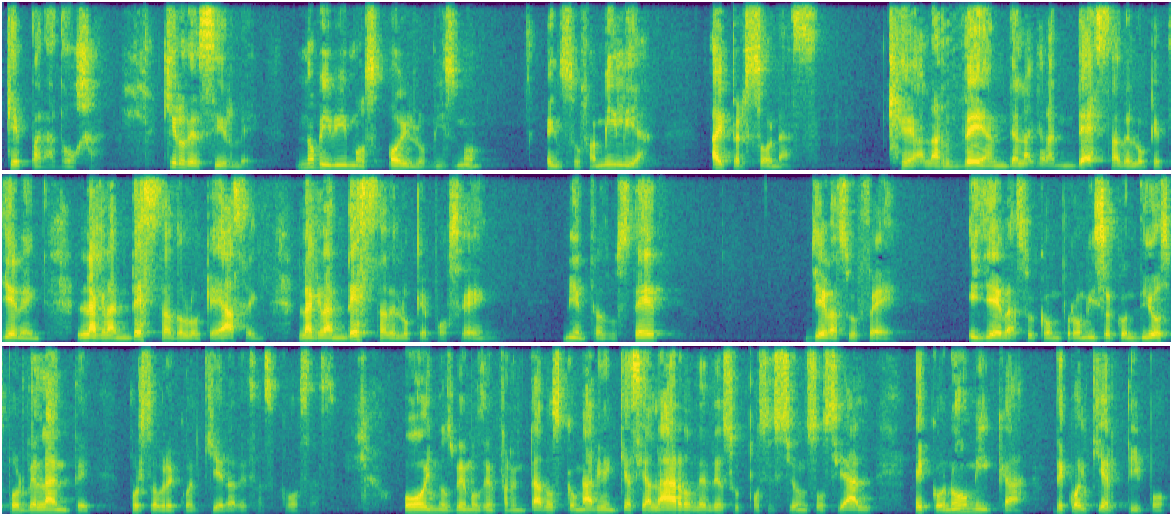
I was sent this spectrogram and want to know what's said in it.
¡Qué paradoja! Quiero decirle, ¿no vivimos hoy lo mismo? En su familia hay personas que alardean de la grandeza de lo que tienen, la grandeza de lo que hacen, la grandeza de lo que poseen, mientras usted lleva su fe y lleva su compromiso con Dios por delante, por sobre cualquiera de esas cosas. Hoy nos vemos enfrentados con alguien que hace alarde de su posición social, económica, de cualquier tipo,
